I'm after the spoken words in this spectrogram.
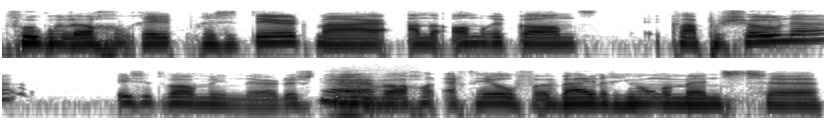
voel ik me wel gerepresenteerd. Maar aan de andere kant, qua personen is het wel minder. Dus er zijn wel gewoon echt heel weinig jonge mensen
